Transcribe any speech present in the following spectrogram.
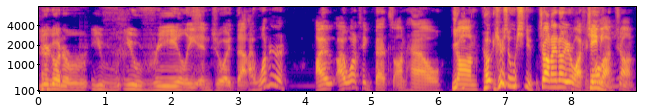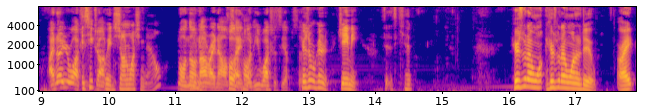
You're going to you you really enjoyed that. I wonder. I I want to take bets on how John. Oh, here's what we should do. John, I know you're watching. Jamie. Hold on, John. I know you're watching. Is he John. wait? Is John watching now? well, no, not right now. I'm Hold saying hold when on. he watches the episode. Here's what we're gonna do, Jamie. Here's what I want. Here's what I want to do. All right,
